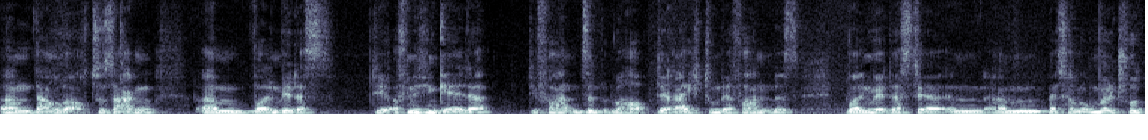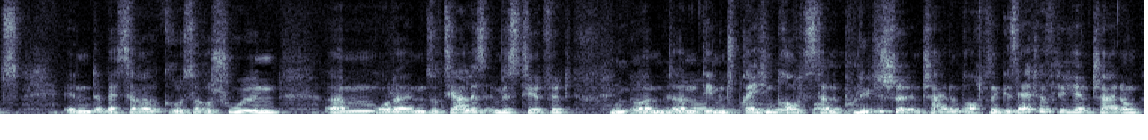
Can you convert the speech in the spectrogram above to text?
Ähm, darüber auch zu sagen, ähm, wollen wir, dass die öffentlichen Gelder die vorhanden sind, überhaupt der Reichtum, der vorhanden ist? Wollen wir, dass der in ähm, besseren Umweltschutz, in bessere, größere Schulen ähm, oder in Soziales investiert wird? Und ähm, dementsprechend braucht es da eine politische Entscheidung, braucht es eine gesellschaftliche Entscheidung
